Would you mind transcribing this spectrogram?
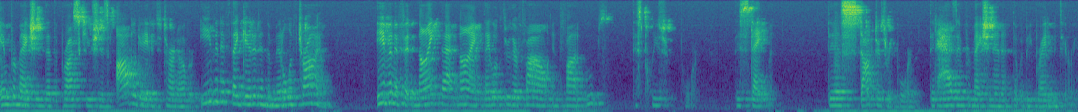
information that the prosecution is obligated to turn over, even if they get it in the middle of trial. Even if at night that night they look through their file and find, oops, this police report, this statement, this doctor's report that has information in it that would be Brady material.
